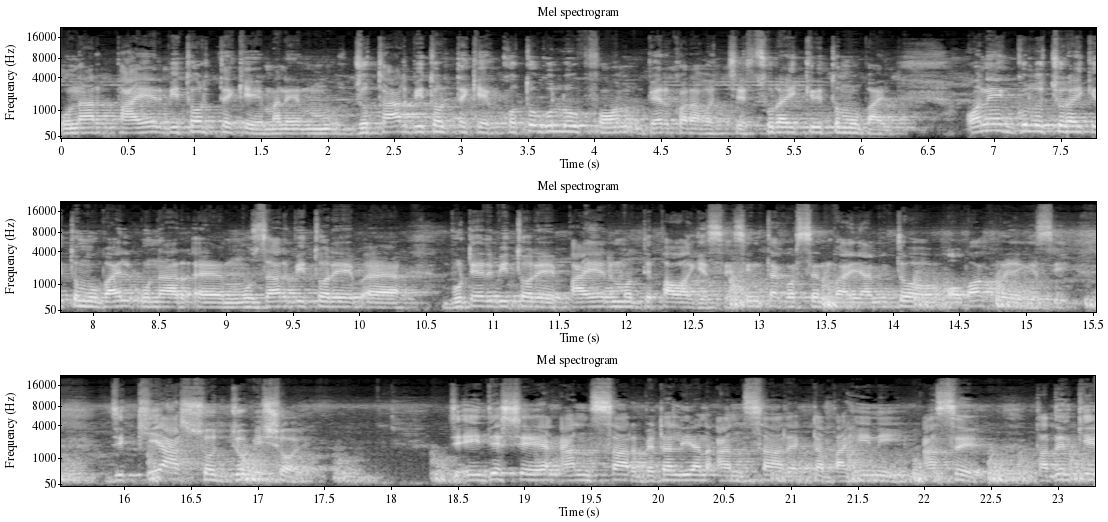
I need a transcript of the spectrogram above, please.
ওনার পায়ের ভিতর থেকে মানে জুতার ভিতর থেকে কতগুলো ফোন বের করা হচ্ছে চুরাইকৃত মোবাইল অনেকগুলো চুরাইকৃত মোবাইল ওনার মোজার ভিতরে বুটের ভিতরে, পায়ের মধ্যে পাওয়া গেছে। চিন্তা করছেন, ভাই, আমি তো অবাক হয়ে গেছি যে কি আশ্চর্য বিষয় যে এই দেশে আনসার, ব্যাটালিয়ান আনসার একটা বাহিনী আছে, তাদেরকে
